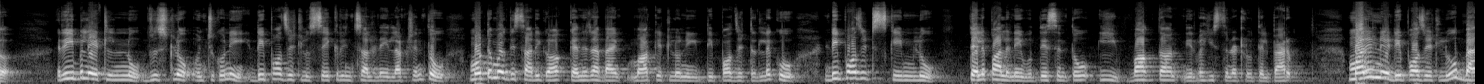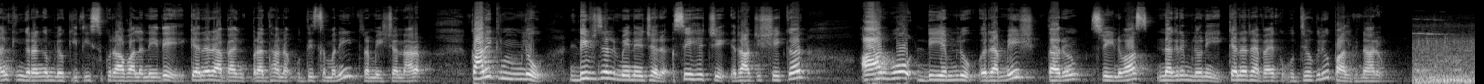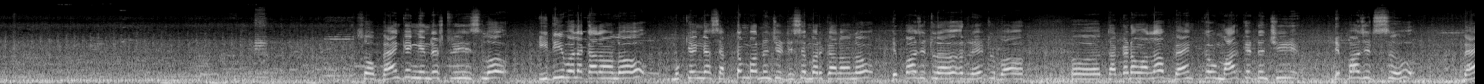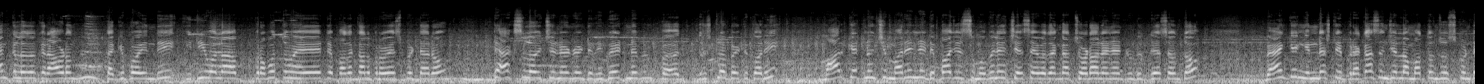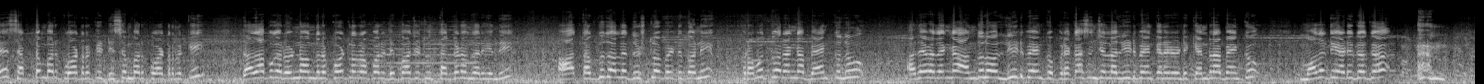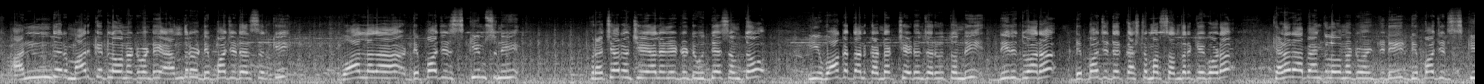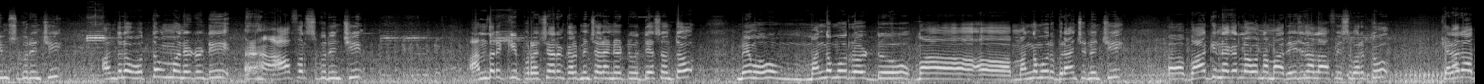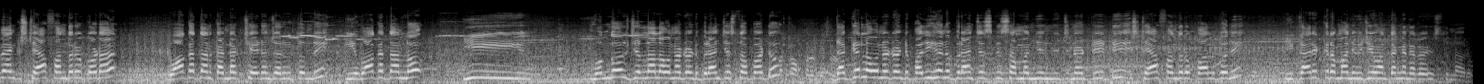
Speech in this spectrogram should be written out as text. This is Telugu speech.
రీబిలేట్లను దృష్టిలో ఉంచుకుని డిపాజిట్లు సేకరించాలనే లక్ష్యంతో మొట్టమొదటిసారిగా కెనరా బ్యాంక్ మార్కెట్లోని డిపాజిటర్లకు డిపాజిట్ స్కీమ్లు తెలపాలనే ఉద్దేశంతో ఈ వాగ్దాన్ నిర్వహిస్తున్నట్లు తెలిపారు. మరిన్ని డిపాజిట్లు బ్యాంకింగ్ రంగంలోకి తీసుకురావాలనేదే కెనరా బ్యాంక్ ప్రధాన ఉద్దేశమని రమేష్ అన్నారు. కార్యక్రమంలో divisional manager CH Rajasekhar RO డిఎంలు Ramesh Tarun Srinivas నగరంలోని కెనరా బ్యాంక్ ఉద్యోగులు పాల్గొన్నారు. సో బ్యాంకింగ్ ఇండస్ట్రీస్లో ఇటీవల కాలంలో ముఖ్యంగా సెప్టెంబర్ నుంచి డిసెంబర్ కాలంలో డిపాజిట్ల రేట్లు బా తగ్గడం వల్ల బ్యాంక్ మార్కెట్ నుంచి డిపాజిట్స్ బ్యాంకులకి రావడం తగ్గిపోయింది. ఇటీవల ప్రభుత్వం ఏ పథకాలు ప్రవేశపెట్టారో ట్యాక్స్లో ఇచ్చినటువంటి రిబేట్ని దృష్టిలో పెట్టుకొని మార్కెట్ నుంచి మరిన్ని డిపాజిట్స్ మొబిలైజ్ చేసే విధంగా చూడాలనేటువంటి ఉద్దేశంతో బ్యాంకింగ్ ఇండస్ట్రీ ప్రకాశం జిల్లా మొత్తం చూసుకుంటే సెప్టెంబర్ క్వార్టర్కి డిసెంబర్ క్వార్టర్కి దాదాపుగా రెండు వందల కోట్ల రూపాయల డిపాజిట్లు తగ్గడం జరిగింది. ఆ తగ్గుదలని దృష్టిలో పెట్టుకొని ప్రభుత్వ రంగ బ్యాంకులు అదేవిధంగా అందులో లీడ్ బ్యాంకు ప్రకాశం జిల్లా లీడ్ బ్యాంక్ అనేటువంటి కెనరా బ్యాంకు మొదటి అడుగుగా అందరు మార్కెట్లో ఉన్నటువంటి అందరూ డిపాజిటర్స్కి వాళ్ళ డిపాజిట్ స్కీమ్స్ని ప్రచారం చేయాలనేటువంటి ఉద్దేశంతో ఈ వాకథాన్ కండక్ట్ చేయడం జరుగుతుంది. దీని ద్వారా డిపాజిటర్ కస్టమర్స్ అందరికీ కూడా కెనరా బ్యాంకులో ఉన్నటువంటి డిపాజిట్ స్కీమ్స్ గురించి అందులో ఉత్తమమైనటువంటి ఆఫర్స్ గురించి అందరికీ ప్రచారం కల్పించాలనే ఉద్దేశంతో మేము మంగమూరు రోడ్డు మా మంగమూరు బ్రాంచ్ నుంచి భాగ్యనగర్లో ఉన్న మా రీజనల్ ఆఫీస్ వరకు కెనరా బ్యాంక్ స్టాఫ్ అందరూ కూడా వాకథాన్ కండక్ట్ చేయడం జరుగుతుంది. ఈ వాకథాన్లో ఈ ఒంగోలు జిల్లాలో ఉన్నటువంటి బ్రాంచెస్తో పాటు దగ్గరలో ఉన్నటువంటి పదిహేను బ్రాంచెస్కి సంబంధించినటువంటి స్టాఫ్ అందరూ పాల్గొని ఈ కార్యక్రమాన్ని విజయవంతంగా నిర్వహిస్తున్నారు.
